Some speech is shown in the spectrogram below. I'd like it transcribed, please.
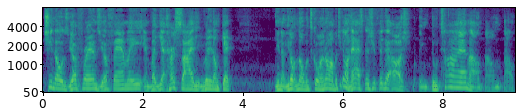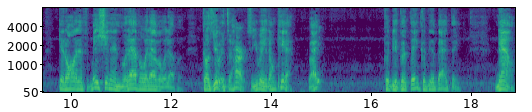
she knows your friends, your family, and but yet her side, you really don't get, you know, you don't know what's going on, but you don't ask because you figure, oh, in due time, I'll, I'll, I'll get all that information and whatever, whatever, whatever. Because you're into her, so you really don't care, right? Could be a good thing, could be a bad thing. Now,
